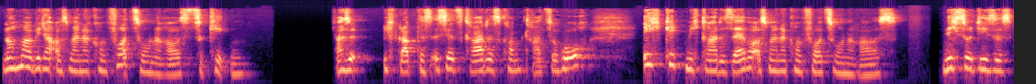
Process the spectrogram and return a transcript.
nochmal wieder aus meiner Komfortzone rauszukicken. Also ich glaube, das ist jetzt gerade, es kommt gerade so hoch. Ich kick mich gerade selber aus meiner Komfortzone raus. Nicht so dieses,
